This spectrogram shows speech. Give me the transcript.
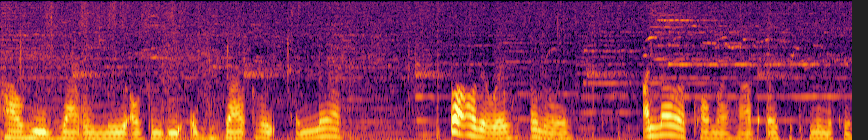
how he exactly knew I was going to be exactly in there. But either way, anyway, another problem I have is the community.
